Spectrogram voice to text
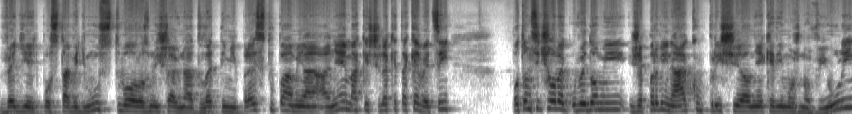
vedieť postaviť mužstvo, rozmýšľajú nad letnými prestupami a, a neviem, aké všetky také veci. potom si človek uvedomí, že prvý nákup prišiel niekedy možno v júli,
